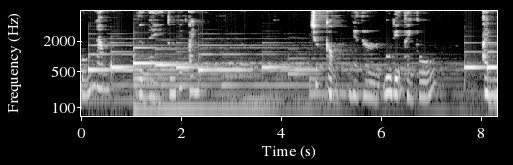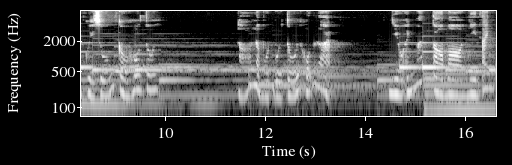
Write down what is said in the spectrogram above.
4 năm từ ngày tôi biết anh. Trước cổng nhà thờ bưu điện thành phố, anh quỳ xuống cầu hôn tôi. Đó là một buổi tối hỗn loạn. Nhiều ánh mắt tò mò nhìn anh,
